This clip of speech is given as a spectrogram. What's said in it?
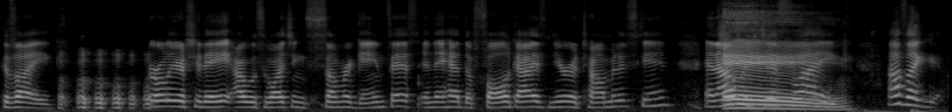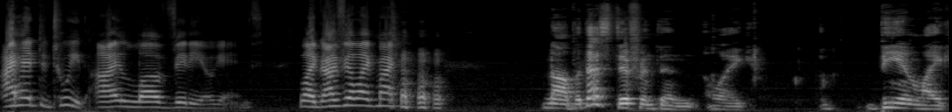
Cause like earlier today, I was watching Summer Game Fest and they had the Fall Guys Nier Automata skin, and I was Hey. just like, I was like, I had to tweet, I love video games. Like I feel like my No, but that's different than like being like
